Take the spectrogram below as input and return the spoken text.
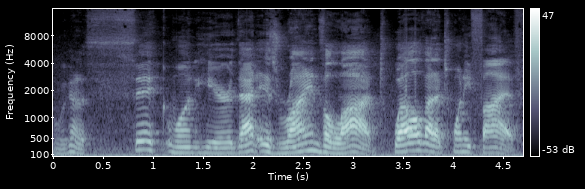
We got a thick one here. That is Ryan Vilade, 12 out of 25.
